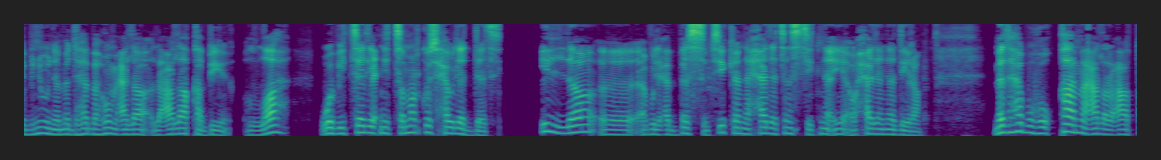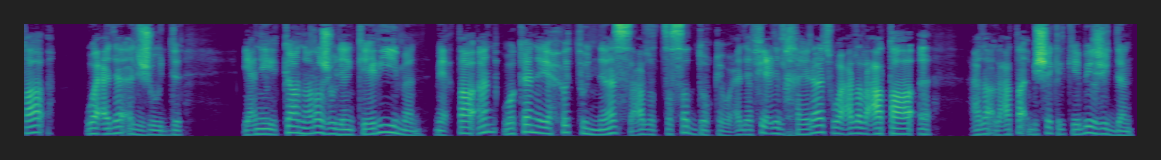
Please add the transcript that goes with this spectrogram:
يبنون مذهبهم على العلاقة بالله وبالتالي يعني التمركز حول الذات. إلا أبو العباس السبتي كان حالة استثنائية أو حالة نادرة. مذهبه قام على العطاء وعلى الجود. يعني كان رجلا كريما معطاء وكان يحث الناس على التصدق وعلى فعل الخيرات وعلى العطاء على العطاء بشكل كبير جدا.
